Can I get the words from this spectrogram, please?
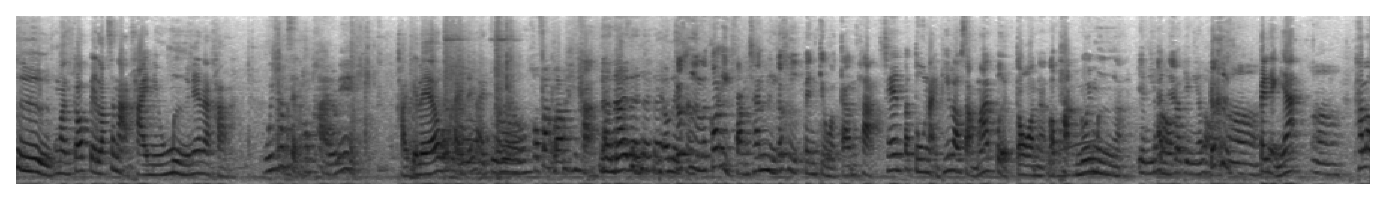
คือมันก็เป็นลักษณะคล้ายนิ้วมือเนี่ยแหละค่ะ อุ้ยทำเสร็จพร้อมขายแล้วนี่ ขายไปแล้วขายได้หลายตัวแล้วเขาฝากวางให้ค่ะได้ได้ได้ได้เอาเลยก็คือแล้วก็อีกฟังก์ชันหนึ่งก็คือเป็นเกี่ยวกับการผลัก เช่นประตูไหนที่เราสามารถเปิดกรอนอะเราผลักด้วยมืออะอย่างนี้เหรอแบบอย่างนี้เหรอก็คืออาเป็นอย่างเงี้ยอ่าถ้าเรา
